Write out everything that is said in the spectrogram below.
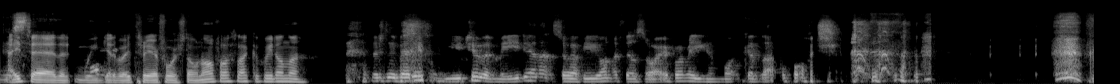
Just... I'd say that we get about three or four stone off us, like if we done that. There's a video on YouTube of me doing it, so if you want to feel sorry for me, you can give that a watch.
